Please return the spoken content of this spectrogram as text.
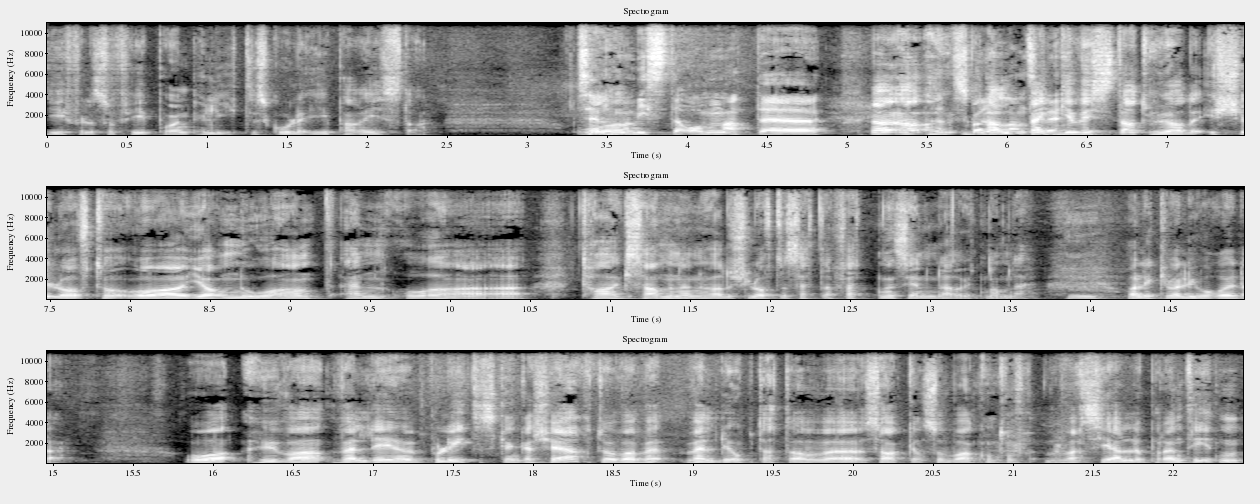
i filosofi på en eliteskole i Paris. da. Selv om man visste om at uh, Ja, At begge visste at hun hadde ikke lov til å gjøre noe annet enn å uh, ta eksamenen. Hun hadde ikke lov til å sette føttene sine der utenom det. Og likevel gjorde hun det. Og hun var veldig politisk engasjert og var veldig opptatt av uh, saker som var kontroversielle på den tiden.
